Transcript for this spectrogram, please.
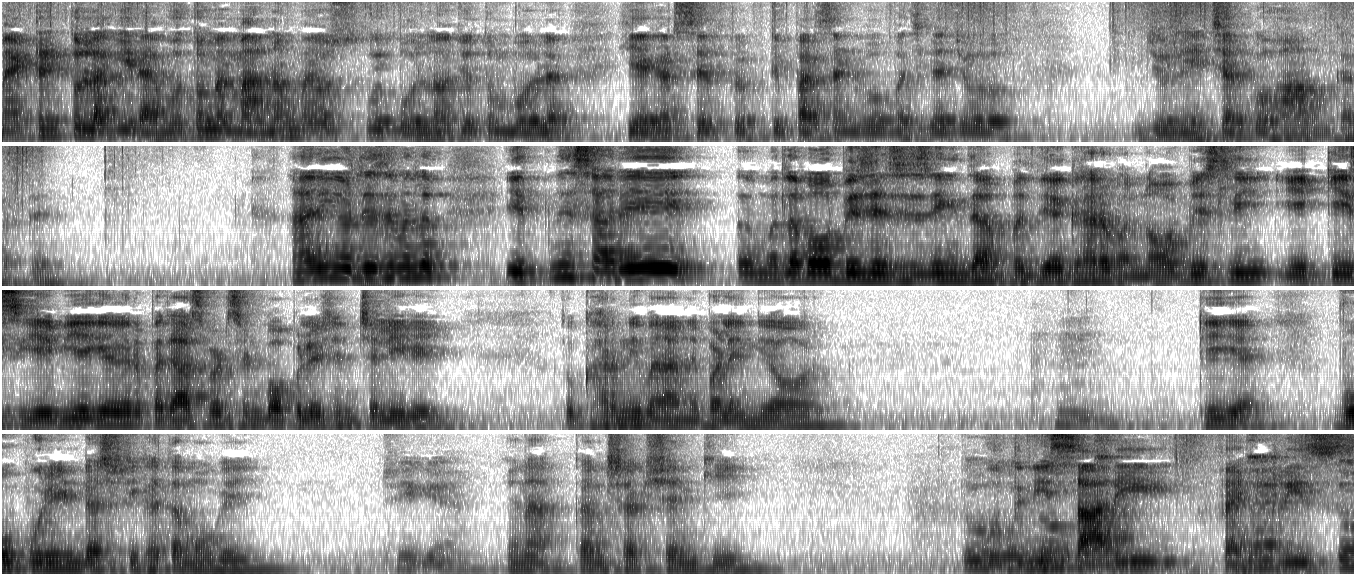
मैट्रिक तो लग ही रहा है। वो तो मैं मानो मैं उसको बोल रहा हूँ जो तुम बोल रहे हो कि अगर सिर्फ़ फिफ्टी परसेंट वो बच गए जो जो नेचर को हार्म करते हैं। हाँ नहीं और जैसे मतलब इतने सारे मतलब ऑब्वियस जैसे एग्ज़ाम्पल दिया घर बनना ऑब्वियसली एक केस ये भी है कि अगर पचास परसेंट पॉपुलेशन चली गई तो घर नहीं बनाने पड़ेंगे और। हम्म, ठीक है? वो पूरी इंडस्ट्री खत्म हो गई। ठीक है। है ना? कंस्ट्रक्शन की। तो वो उतनी तो- सारी फैक्ट्रीज तो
